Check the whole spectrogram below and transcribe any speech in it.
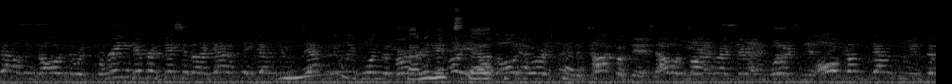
thousand dollars. There was three different dishes, and I gotta say, Devin, you definitely won the burger. Kinda dish. mixed Oh, yeah, that up. was all yours. Kinda. The taco dish, that was mine right there. And what it all comes down to is the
